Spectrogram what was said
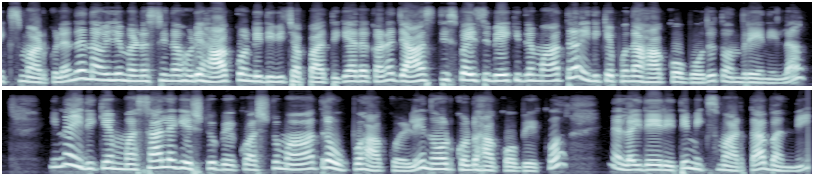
ಮಿಕ್ಸ್ ಮಾಡ್ಕೊಳ್ಳಿ. ಅಂದರೆ ನಾವಿಲ್ಲಿ ಮೆಣಸಿನ ಹುಡಿ ಹಾಕ್ಕೊಂಡಿದ್ದೀವಿ ಚಪಾತಿಗೆ. ಅದ ಕಾರಣ ಜಾಸ್ತಿ ಸ್ಪೈಸಿ ಬೇಕಿದ್ರೆ ಮಾತ್ರ ಇದಕ್ಕೆ ಪುನಃ ಹಾಕೋಬಹುದು ತೊಂದರೆ ಏನಿಲ್ಲ. ಇನ್ನು ಇದಕ್ಕೆ ಮಸಾಲೆಗೆ ಎಷ್ಟು ಬೇಕು ಅಷ್ಟು ಮಾತ್ರ ಉಪ್ಪು ಹಾಕ್ಕೊಳ್ಳಿ. ನೋಡಿಕೊಂಡು ಹಾಕೋಬೇಕು ಎಲ್ಲ ಇದೇ ರೀತಿ ಮಿಕ್ಸ್ ಮಾಡ್ತಾ ಬನ್ನಿ.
